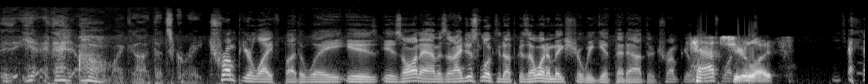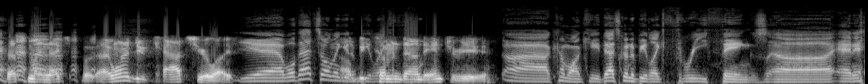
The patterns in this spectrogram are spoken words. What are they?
Yeah, that, oh my God, that's great. Trump Your Life, by the way, is is on Amazon. I just looked it up because I want to make sure we get that out there. Trump Your Cats Life. your life. That's my next book. I want to do Cats your life. Yeah, well, that's only going to be be, coming like, down to interview you. Uh, come on, Keith. That's going to be like three things, uh, and it,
